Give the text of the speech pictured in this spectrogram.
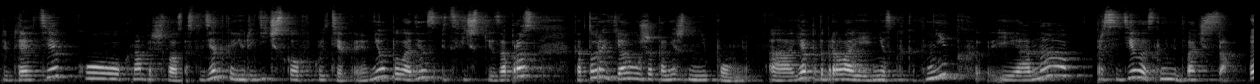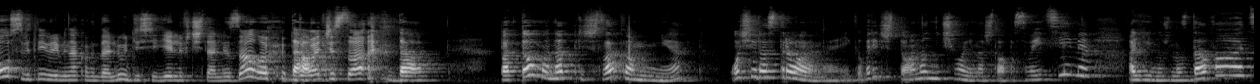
В библиотеку к нам пришла студентка юридического факультета, и у нее был один специфический запрос, который я уже, конечно, не помню. А, Я подобрала ей несколько книг, и она просидела с ними два часа. О, святые времена, когда люди сидели в читальных залах Да. два часа. Да. Потом она пришла ко мне, очень расстроенная, и говорит, что она ничего не нашла по своей теме, а ей нужно сдавать,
